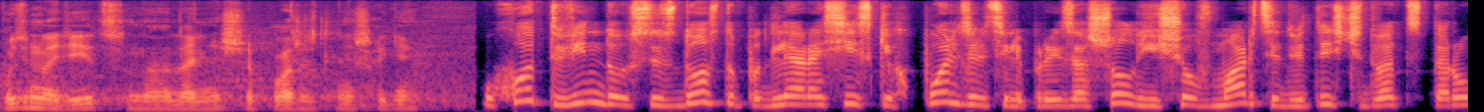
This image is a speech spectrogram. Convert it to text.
Будем надеяться на дальнейшие положительные шаги. Уход Windows из доступа для российских пользователей произошел еще в марте 2022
